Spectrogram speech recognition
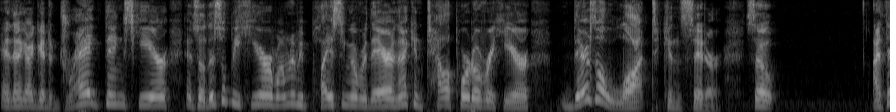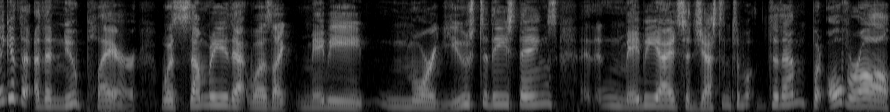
And then I get to drag things here. And so this will be here, but I'm going to be placing over there. And then I can teleport over here. There's a lot to consider. So I think if the, uh, the new player was somebody that was like maybe more used to these things, maybe I'd suggest them to, to them. But overall,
